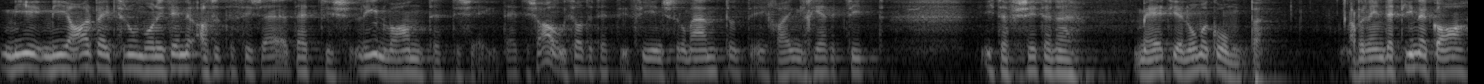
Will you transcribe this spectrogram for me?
mein, mein Arbeitsraum, wo ich drin, also das ist, äh, dort ist Leinwand, dort ist, dort ist alles, oder? dort sind Instrumente und ich kann eigentlich jederzeit in den verschiedenen Medien rumgumpen. Aber wenn ich dort reingehe,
